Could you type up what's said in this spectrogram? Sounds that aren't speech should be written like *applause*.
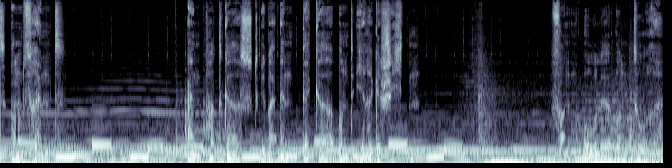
Wild und Fremd. Ein Podcast über Entdecker und ihre Geschichten. Von Ole und Tore.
